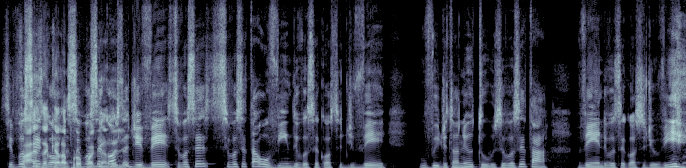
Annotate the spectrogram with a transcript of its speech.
Se você Faz aquela propaganda. Se você gosta ali. de ver, se você se você está ouvindo e você gosta de ver, o vídeo está no YouTube. Se você está vendo e você gosta de ouvir,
